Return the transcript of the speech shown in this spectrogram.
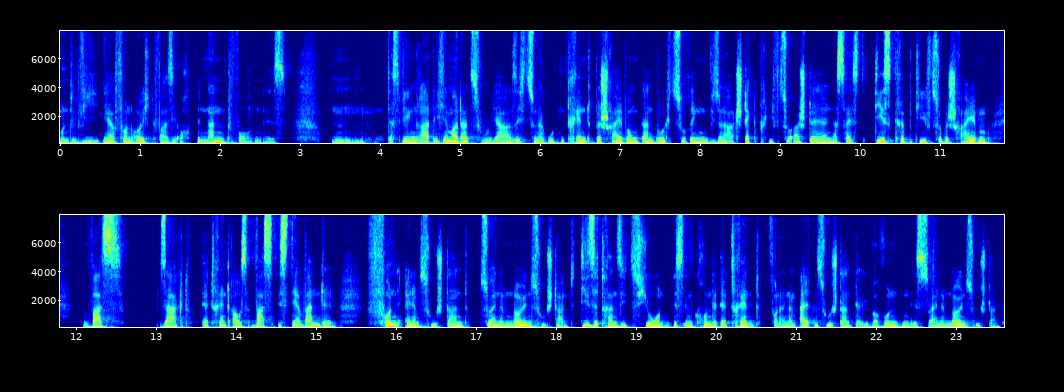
und wie er von euch quasi auch benannt worden ist. Hm, deswegen rate ich immer dazu, ja, sich zu einer guten Trendbeschreibung dann durchzuringen, wie so eine Art Steckbrief zu erstellen. Das heißt, deskriptiv zu beschreiben, was sagt der Trend aus, was ist der Wandel von einem Zustand zu einem neuen Zustand. Diese Transition ist im Grunde der Trend von einem alten Zustand, der überwunden ist, zu einem neuen Zustand.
